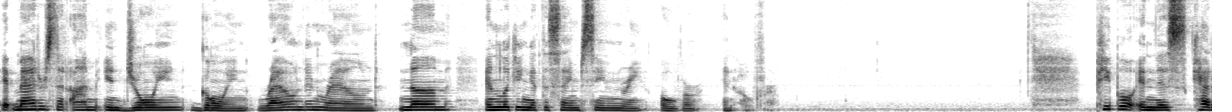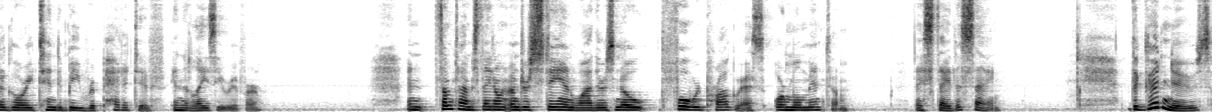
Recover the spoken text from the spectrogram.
It matters that I'm enjoying going round and round, numb, and looking at the same scenery over and over. People in this category tend to be repetitive in the lazy river. And sometimes they don't understand why there's no forward progress or momentum. They stay the same. The good news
